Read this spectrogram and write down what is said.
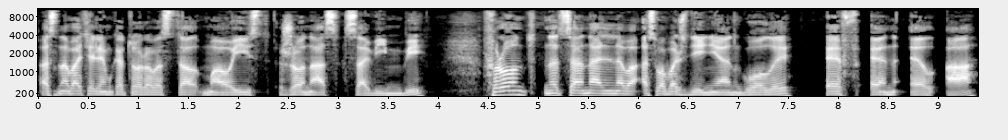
основателем которого стал маоист Жонас Савимби, Фронт национального освобождения Анголы, ФНЛА,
